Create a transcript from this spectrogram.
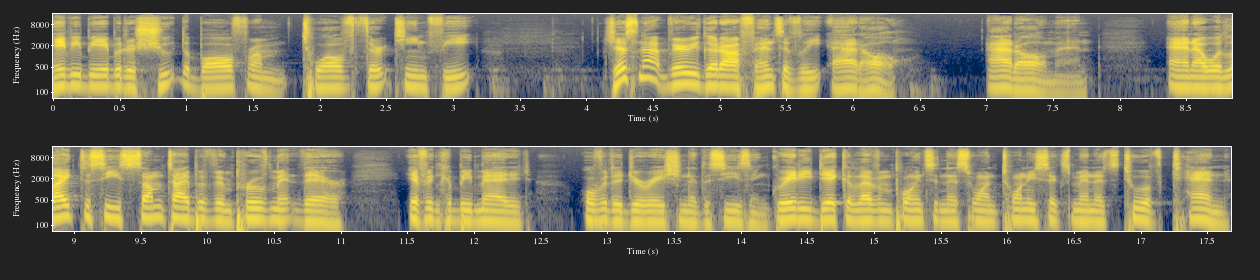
maybe be able to shoot the ball from 12, 13 feet. Just not very good offensively at all. At all, man. And I would like to see some type of improvement there if it could be made over the duration of the season. Grady Dick, 11 points in this one, 26 minutes, 2 of 10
